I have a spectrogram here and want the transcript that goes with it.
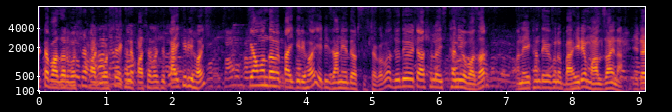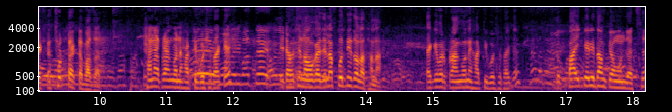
একটা বাজার বসে, হাট বসে, এখানে পাশাপাশি পাইকারি হয়। কেমন দামে পাইকারি হয় এটি জানিয়ে দেওয়ার চেষ্টা করব। যদিও এটা আসলে স্থানীয় বাজার মানে এখান থেকে কোনো বাহিরে মাল যায় না। এটা একটা ছোট্ট একটা বাজার। থানা প্রাঙ্গনে হাটটি বসে থাকে। এটা হচ্ছে নওগাঁ জেলা পত্নীতলা থানা। একেবারে প্রাঙ্গনে হাটটি বসে থাকে। তো পাইকারি দাম কেমন যাচ্ছে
